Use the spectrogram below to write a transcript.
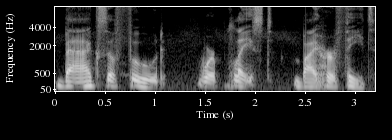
bags of food were placed by her feet.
